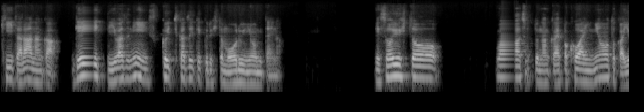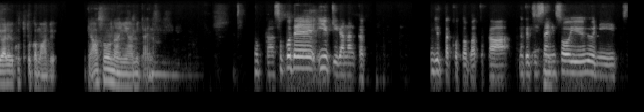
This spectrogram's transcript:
聞いたら、なんか、ゲイって言わずにすっごい近づいてくる人もおるんよ、みたいな。で、そういう人はちょっとなんかやっぱ怖いんよとか言われることとかもある。いや、あそうなんや、みたいな。そっかそこで勇気がなんか言った言葉とかなんか実際にそういうふうにち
